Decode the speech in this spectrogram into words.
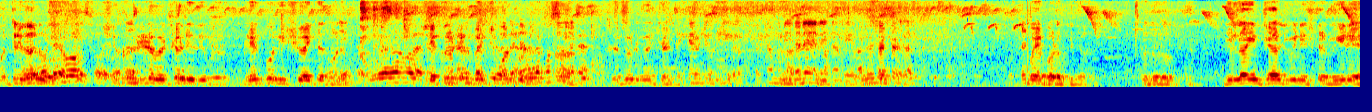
మంత్రి గారు సెక్యూరిటీ పెట్టండి ఇది బ్లేక్ బోన్ ఇష్యూ అవుతుంది మనం. సెక్యూరిటీని పెంచుకోండి సెక్యూరిటీ పెంచండి భయపడదు అదుడు జిల్లా ఇన్ఛార్జ్ మినిస్టర్ మీరే.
